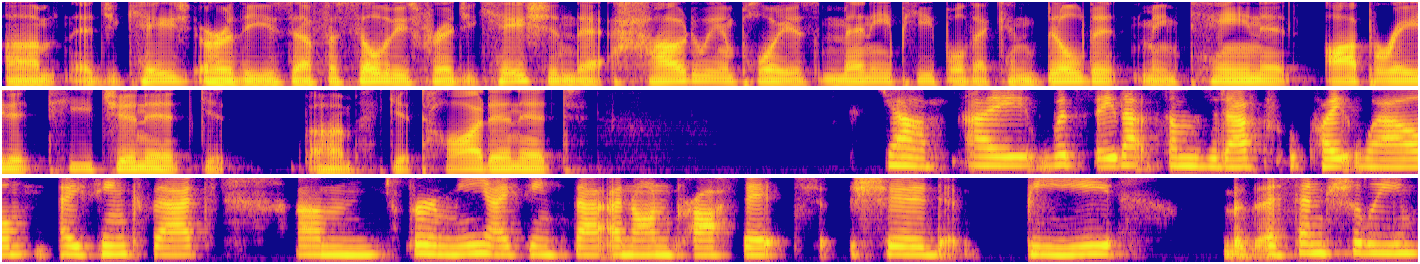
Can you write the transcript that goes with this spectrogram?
um, education or these uh, facilities for education that how do we employ as many people that can build it, maintain it, operate it, teach in it, get um, get taught in it, yeah, I would say that sums it up quite well. I think that um, for me, I think that a nonprofit should be essentially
